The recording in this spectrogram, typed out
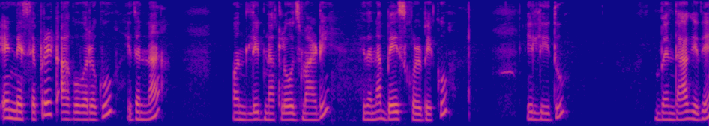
ಎಣ್ಣೆ ಸೆಪ್ರೇಟ್ ಆಗೋವರೆಗೂ ಇದನ್ನು ಒಂದು ಲಿಡ್ನ ಕ್ಲೋಸ್ ಮಾಡಿ ಇದನ್ನು ಬೇಯಿಸ್ಕೊಳ್ಬೇಕು. ಇಲ್ಲಿ ಇದು ಬೆಂದಾಗಿದೆ.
